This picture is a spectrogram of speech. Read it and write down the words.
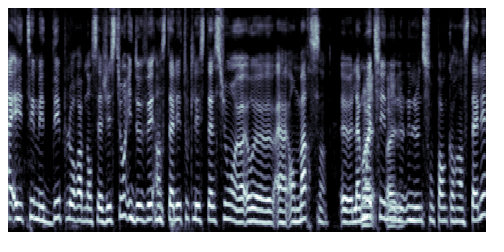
a été mais déplorable dans sa gestion. Il devait installer toutes les stations euh, euh, en mars. Euh, la Ouais, moitié ne- ouais. Ne, ne sont pas encore installées.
